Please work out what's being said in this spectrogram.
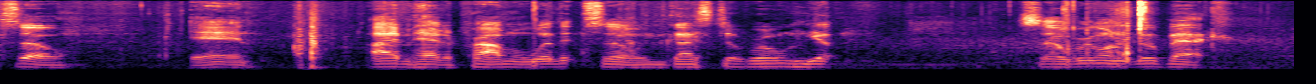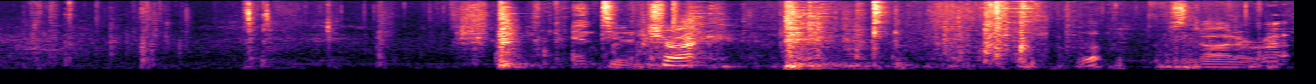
So, and I haven't had a problem with it. So you guys still rolling? Yep. So we're going to go back into the truck. Whoop, start her up.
